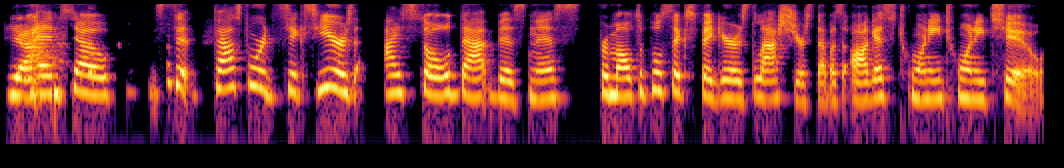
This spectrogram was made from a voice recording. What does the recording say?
Yeah. And so fast forward six years, I sold that business for multiple six figures last year. So that was August 2022.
